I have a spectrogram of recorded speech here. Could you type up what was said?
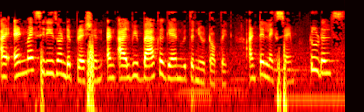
I end my series on depression and I'll be back again with a new topic. Until next time, toodles.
